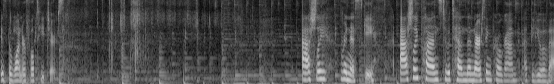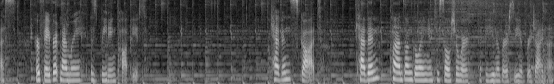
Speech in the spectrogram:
is the wonderful teachers. Ashley Reniski. Ashley plans to attend the nursing program at the U of S. Her favorite memory is beating poppies. Kevin Scott. Kevin plans on going into social work at the University of Regina.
